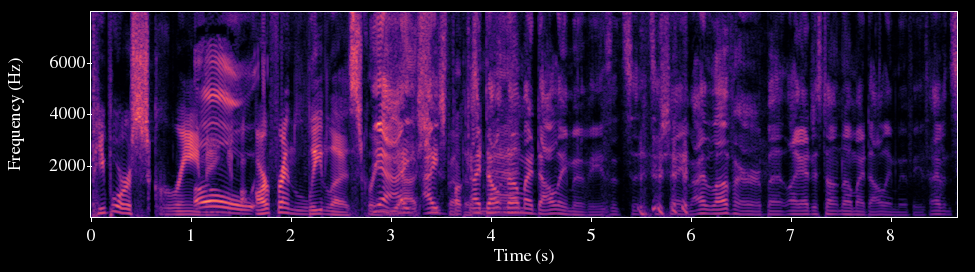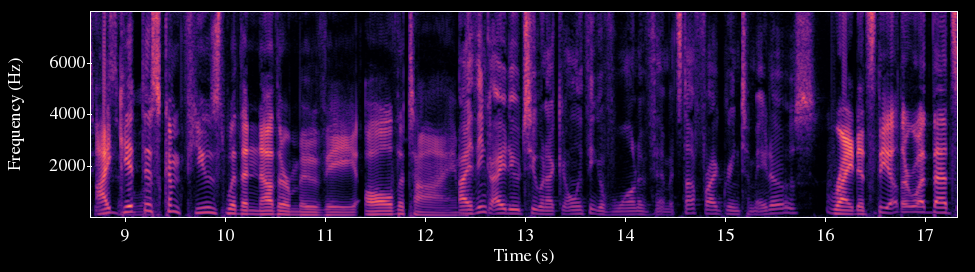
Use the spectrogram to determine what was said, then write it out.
people are screaming Oh. our friend Leela is screaming Yeah, Yeah, I, she's I, fucking I don't know my Dolly movies. It's it's a shame. I love her, but like I just don't know my Dolly movies. I haven't seen. I I get this confused with another movie all the time I think I do too, and I can only think of one of them. It's not fried green tomatoes. right it's the other one that's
